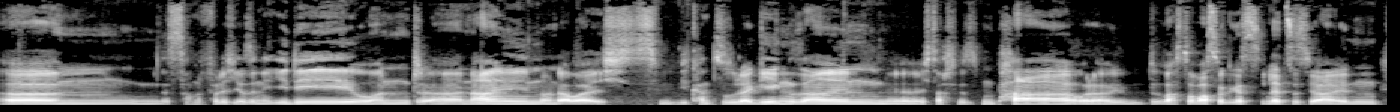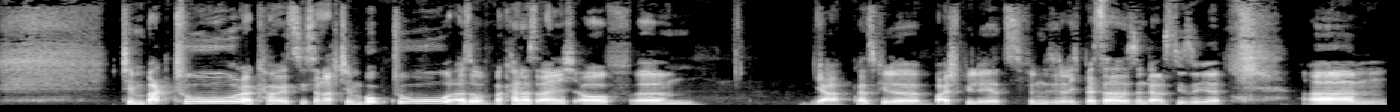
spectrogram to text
ähm, das ist doch eine völlig irrsinnige Idee und äh, nein, und aber ich, wie kannst du dagegen sein? Äh, ich dachte, wir sind ein Paar oder du warst doch, warst doch letztes Jahr in Timbuktu, da kann man jetzt so nach Timbuktu. Also man kann das eigentlich auf ähm, ja, ganz viele Beispiele jetzt finden, die sicherlich besser sind als diese hier. Ähm,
